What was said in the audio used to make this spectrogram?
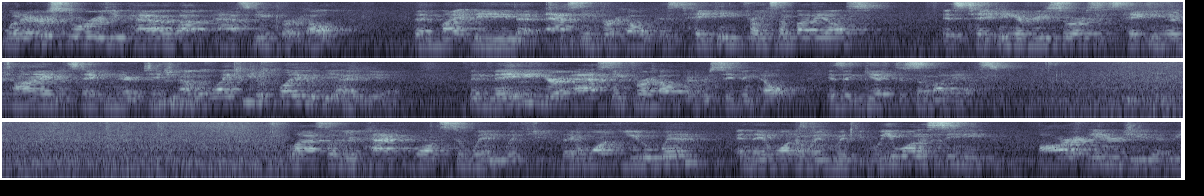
whatever story you have about asking for help, that might be that asking for help is taking from somebody else, it's taking a resource, it's taking their time, it's taking their attention. I would like you to play with the idea that maybe you're asking for help and receiving help is a gift to somebody else. lastly, your pack wants to win with you. They want you to win, and they want to win with you. We want to see our energy that we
